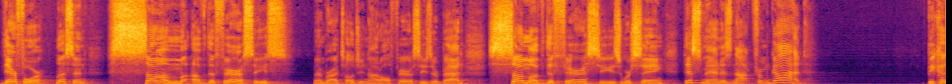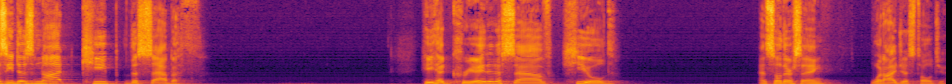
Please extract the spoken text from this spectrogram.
Therefore, listen, some of the Pharisees, remember I told you not all Pharisees are bad, some of the Pharisees were saying, This man is not from God because he does not keep the Sabbath. He had created a salve, healed. And so they're saying, what I just told you.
